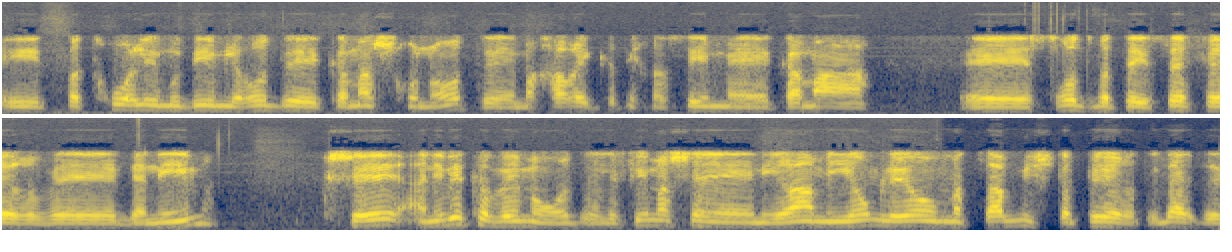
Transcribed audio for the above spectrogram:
יתפתחו הלימודים לעוד uh, כמה שכונות, מחר נכנסים כמה עשרות בתי ספר וגנים, כשאני מקווה מאוד, לפי מה שנראה מיום ליום מצב משתפר, אתה יודע, זה,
